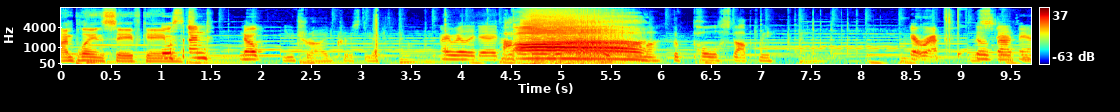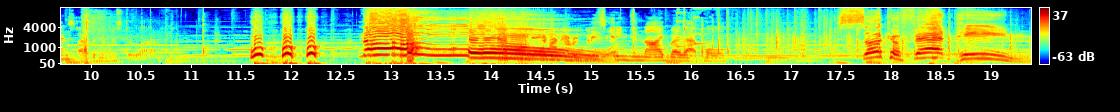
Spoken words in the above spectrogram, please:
I'm playing safe game. full send. Nope, You tried, Christy. I really did. Ah! Mama, the pole stopped me. Get wrecked. The Feels same bad, thing man. just happened to Mr. Laugh. Everybody- No! Everybody's getting denied by that pole. Suck a fat pain.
